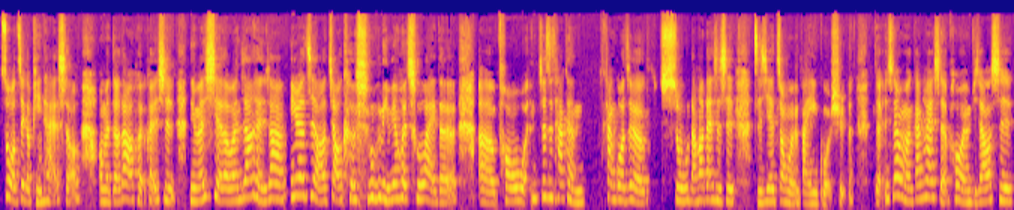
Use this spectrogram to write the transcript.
做这个平台的时候，我们得到的回馈是，你们写的文章很像音乐治疗教科书里面会出来的呃 po 文，就是他可能看过这个书，然后但是是直接中文翻译过去的。对，所以我们刚开始的 po 文比较是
